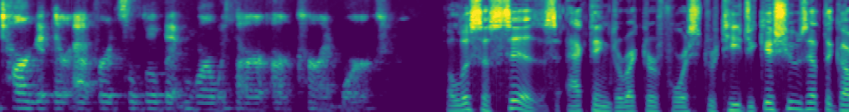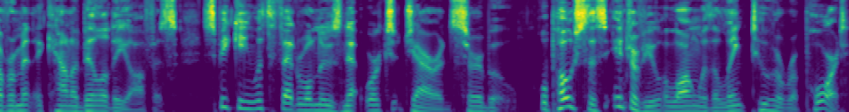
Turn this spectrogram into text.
target their efforts a little bit more with our, our current work. Alissa Czyz, Acting Director for Strategic Issues at the Government Accountability Office, speaking with Federal News Network's Jared Serbu. We'll post this interview along with a link to her report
